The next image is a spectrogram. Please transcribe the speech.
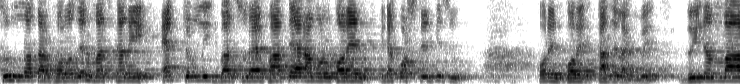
সুন্নত আর ফরজের মাঝখানে একচল্লিশ বার সুরায় ফাতেহার আমল করেন, এটা কষ্টের কিছু। করেন করেন, কাজে লাগবে। দুই নাম্বার,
